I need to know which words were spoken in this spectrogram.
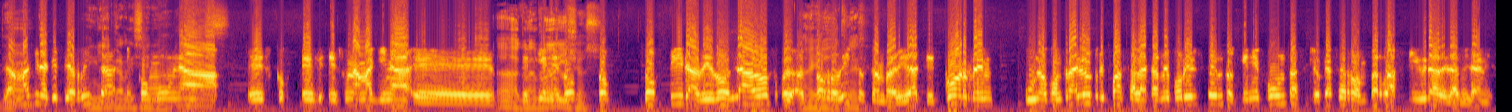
La máquina que tierniza es como una es, es, es una máquina eh, Ah, que tiene dos, dos, dos tiras de dos lados, Ahí dos va, rodillos claro. en realidad que corren uno contra el otro y pasa la carne por el centro, tiene puntas y lo que hace es romper la fibra de la milanesa.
